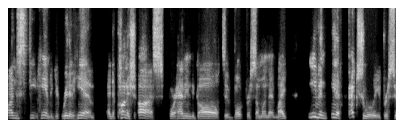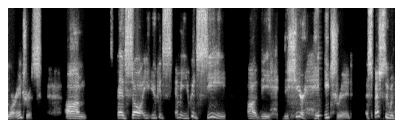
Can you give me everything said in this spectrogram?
unseat him, to get rid of him, and to punish us for having the gall to vote for someone that might even ineffectually pursue our interests. Um, and so you could, I mean, you could see uh, the the sheer hatred, especially with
